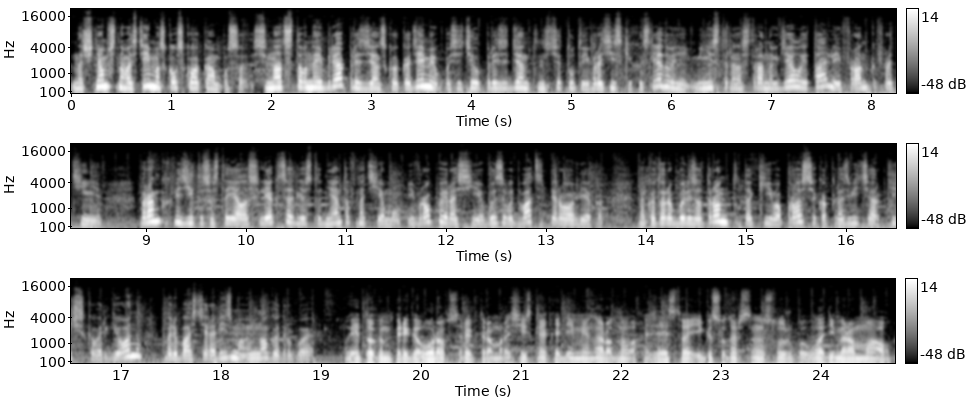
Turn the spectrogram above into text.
Начнем с новостей Московского кампуса. 17 ноября президентскую академию посетил президент Института евразийских исследований, министр иностранных дел Италии Франко Фратини. В рамках визита состоялась лекция для студентов на тему «Европа и Россия. Вызовы 21 века», на которой были затронуты такие вопросы, как развитие арктического региона, борьба с терроризмом и многое другое. По итогам переговоров с ректором Российской Академии Народного Хозяйства и Государственной службы Владимиром Мау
